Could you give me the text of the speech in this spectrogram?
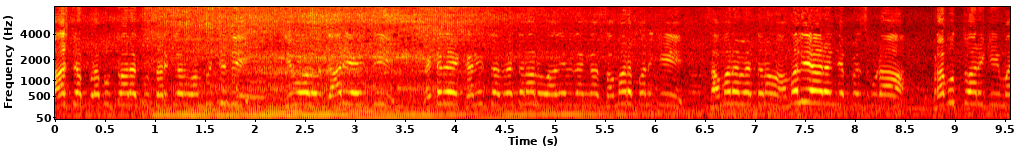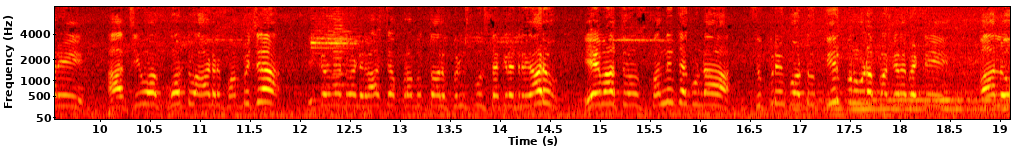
రాష్ట్ర ప్రభుత్వాలకు సర్క్యులర్ పంపించింది. జీవోలు జారీ అయింది. వెంటనే కనీస వేతనాలు అదేవిధంగా సమర పనికి సమర వేతనం అమలు చేయాలని చెప్పేసి కూడా ప్రభుత్వానికి మరి ఆ జీవో కోర్టు ఆర్డర్ పంపించిన ఇక్కడ ఉన్నటువంటి రాష్ట్ర ప్రభుత్వాలు ప్రిన్సిపల్ సెక్రటరీ గారు ఏమాత్రం స్పందించకుండా సుప్రీంకోర్టు తీర్పును కూడా పక్కన పెట్టి వాళ్ళు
